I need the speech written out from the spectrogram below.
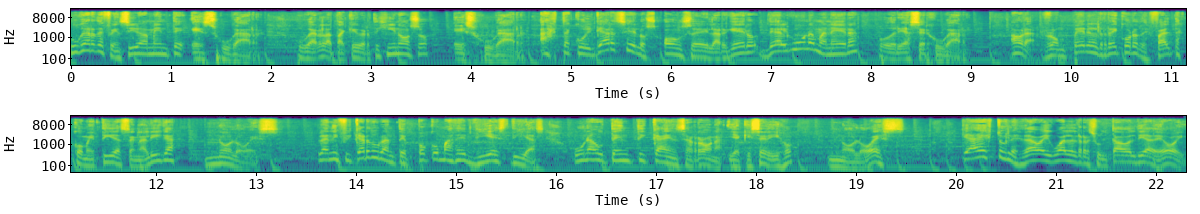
Jugar defensivamente es jugar. Jugar al ataque vertiginoso es jugar. Hasta colgarse de los 11 del larguero de alguna manera podría ser jugar. Ahora, romper el récord de faltas cometidas en la liga no lo es planificar durante poco más de 10 días una auténtica encerrona, y aquí se dijo, no lo es. Que a estos les daba igual el resultado el día de hoy,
